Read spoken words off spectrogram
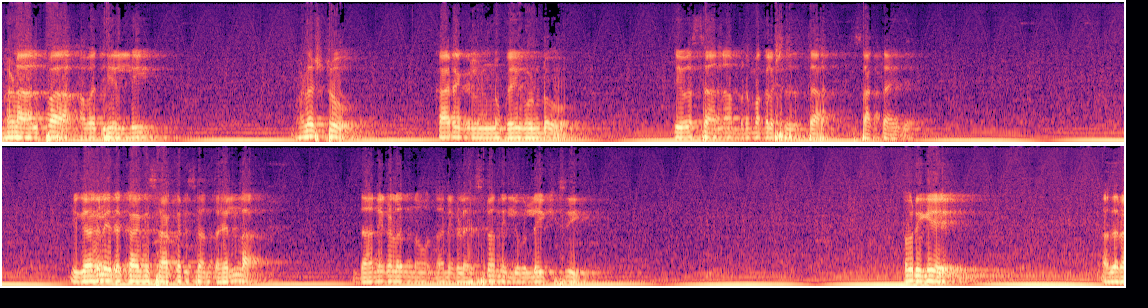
ಬಹಳ ಅಲ್ಪ ಅವಧಿಯಲ್ಲಿ ಬಹಳಷ್ಟು ಕಾರ್ಯಗಳನ್ನು ಕೈಗೊಂಡು ದೇವಸ್ಥಾನ ಬ್ರಹ್ಮಕಲಶದತ್ತ ಸಾಗ್ತಾ ಇದೆ. ಈಗಾಗಲೇ ಇದಕ್ಕಾಗಿ ಸಹಕರಿಸಿದಂತಹ ಎಲ್ಲ ದಾನಿಗಳನ್ನು, ದಾನಿಗಳ ಹೆಸರನ್ನು ಇಲ್ಲಿ ಉಲ್ಲೇಖಿಸಿ ಅವರಿಗೆ ಅದರ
